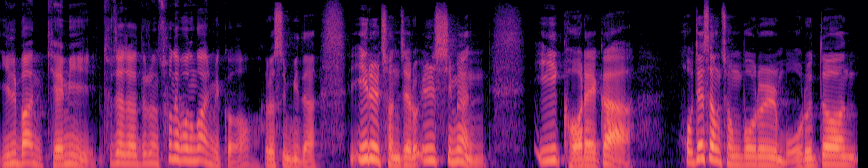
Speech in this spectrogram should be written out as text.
일반 개미 투자자들은 손해 보는 거 아닙니까? 그렇습니다. 이를 전제로 1심은 이 거래가 호재성 정보를 모르던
